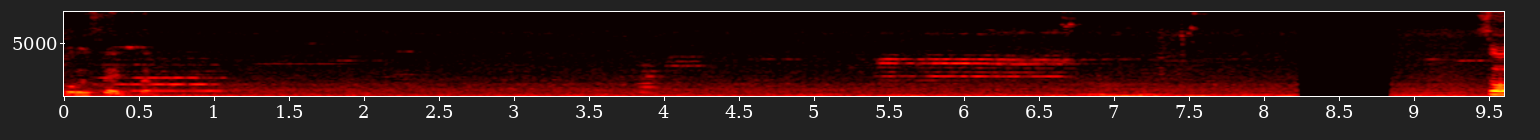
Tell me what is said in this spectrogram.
full set so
